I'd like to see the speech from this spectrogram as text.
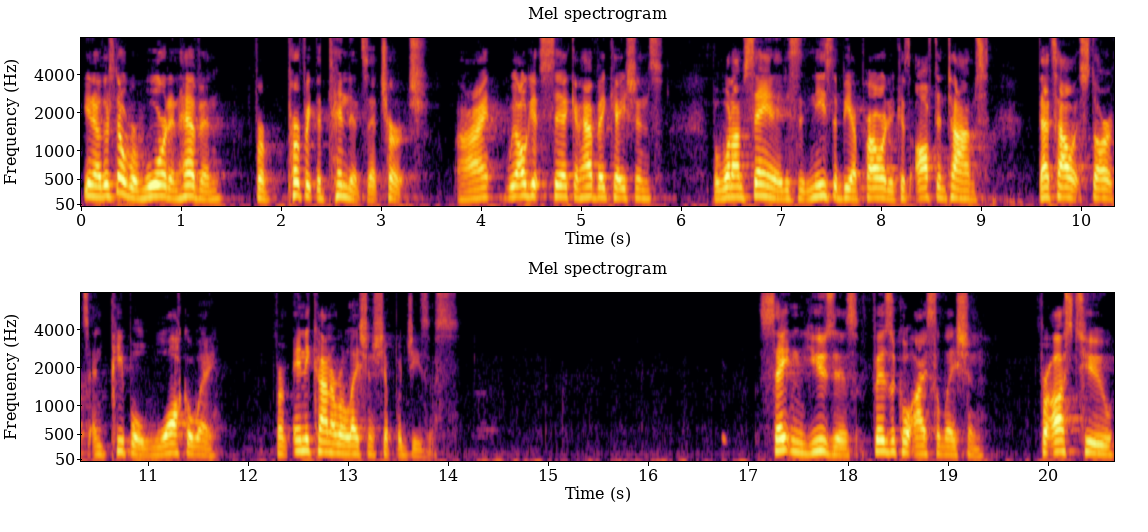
you know, there's no reward in heaven for perfect attendance at church. All right? We all get sick and have vacations. But what I'm saying is it needs to be a priority because oftentimes that's how it starts and people walk away from any kind of relationship with Jesus. Satan uses physical isolation for us to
